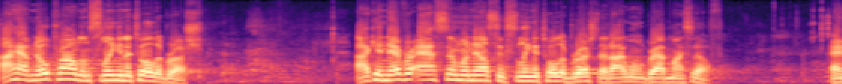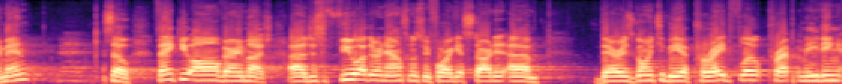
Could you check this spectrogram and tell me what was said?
I have no problem slinging a toilet brush. I can never ask someone else to sling a toilet brush that I won't grab myself. Amen? So, thank you all very much. Uh, just a few other announcements before I get started. Um, there is going to be a parade float prep meeting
